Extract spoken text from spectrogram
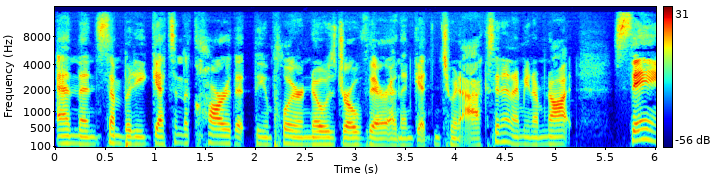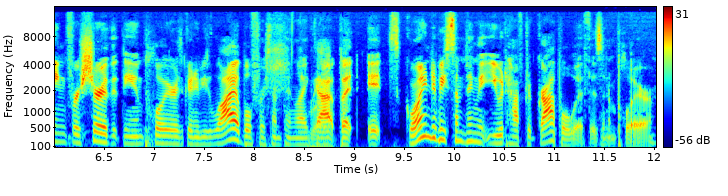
and then somebody gets in the car that the employer knows drove there, and then gets into an accident? I mean, I'm not saying for sure that the employer is going to be liable for something like Right. that, but it's going to be something that you would have to grapple with as an employer.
